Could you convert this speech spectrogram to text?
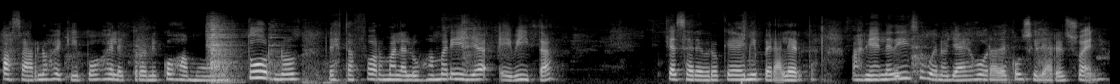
pasar los equipos electrónicos a modo nocturno. De esta forma la luz amarilla evita que el cerebro quede en hiperalerta. Más bien le dice, bueno, ya es hora de conciliar el sueño.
